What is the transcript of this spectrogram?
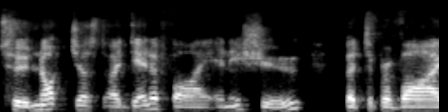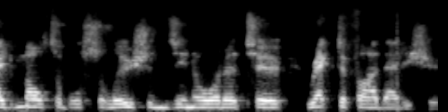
to not just identify an issue, but to provide multiple solutions in order to rectify that issue.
